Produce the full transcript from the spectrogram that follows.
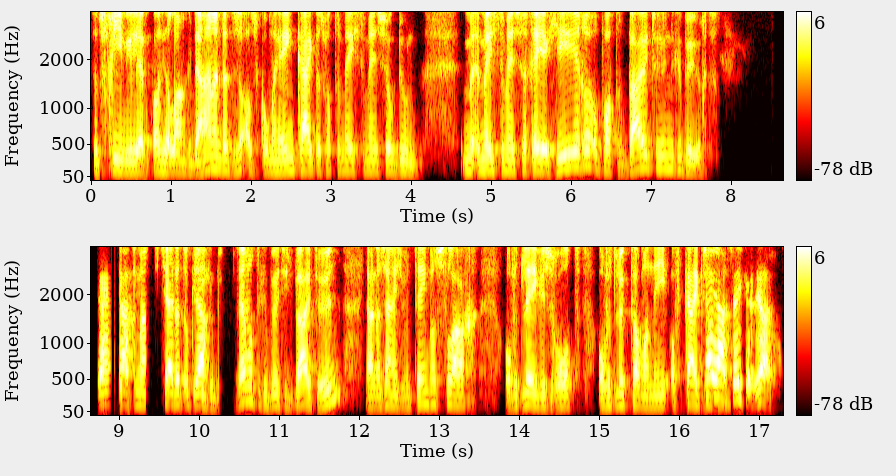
Dat freewielen heb ik al heel lang gedaan. En dat is als ik om me heen kijk, dat is wat de meeste mensen ook doen. De meeste mensen reageren op wat er buiten hun gebeurt. Ja, Ik aan dat jij dat ook Ja. ziet gebeuren, hè? want er gebeurt iets buiten hun. Nou, dan zijn ze meteen van slag. Of het leven is rot, of het lukt allemaal niet. Of kijken ze ja, ja, zeker. Ja.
